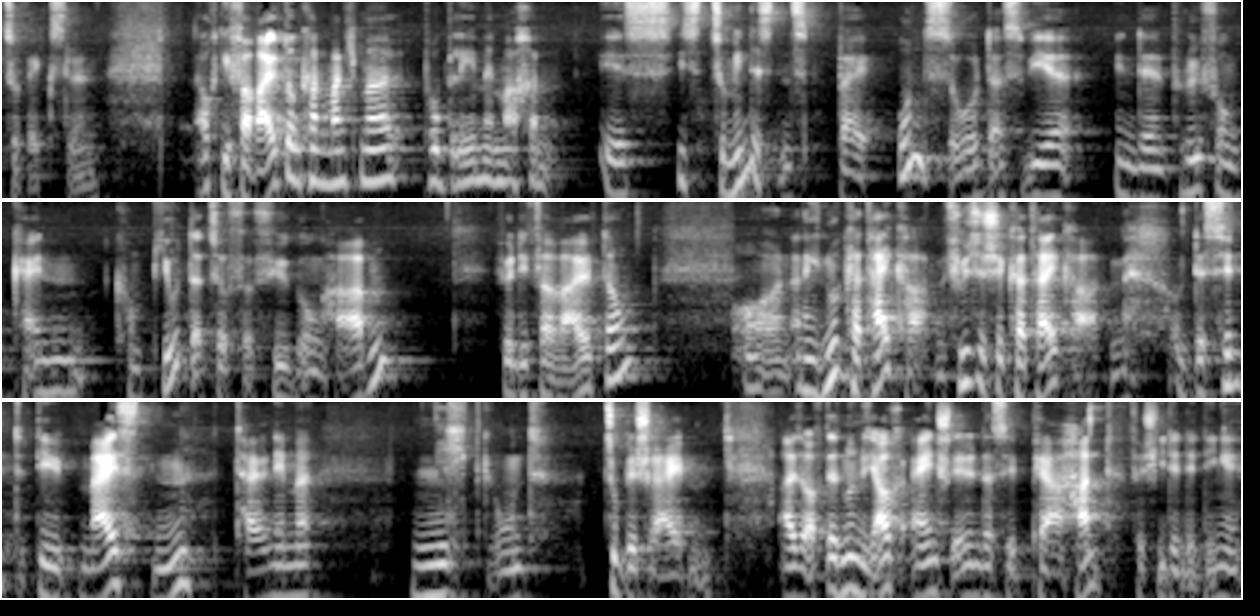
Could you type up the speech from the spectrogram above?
zu wechseln. Auch die Verwaltung kann manchmal Probleme machen. Es ist zumindest bei uns so, dass wir in der Prüfung keinen Computer zur Verfügung haben für die Verwaltung und eigentlich nur Karteikarten, physische Karteikarten. Und das sind die meisten Teilnehmer nicht gewohnt zu beschreiben. Also auf das muss man sich auch einstellen, dass sie per Hand verschiedene Dinge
